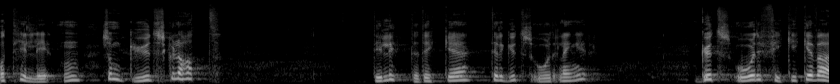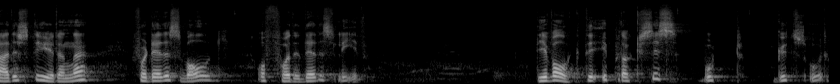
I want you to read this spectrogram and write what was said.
og tilliten som Gud skulle hatt. De lyttet ikke til Guds ord lenger. Guds ord fikk ikke være styrende for deres valg og for deres liv. De valgte i praksis bort Guds ord.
